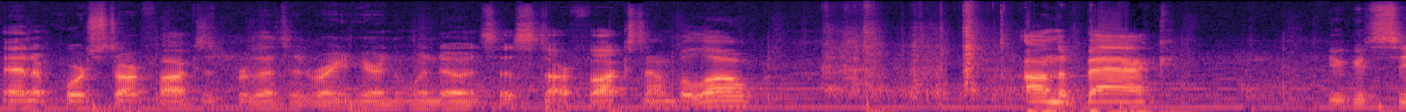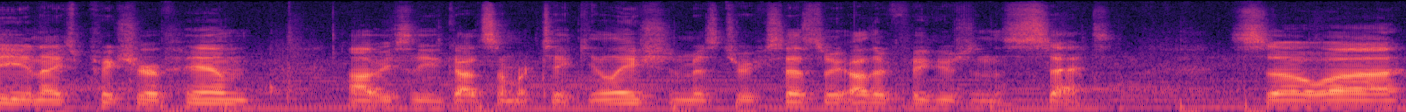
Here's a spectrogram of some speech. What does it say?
and of course, Star Fox is presented right here in the window. It says Star Fox down below. On the back, you can see a nice picture of him. Obviously, he's got some articulation, mystery accessory, other figures in the set. So, uh,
